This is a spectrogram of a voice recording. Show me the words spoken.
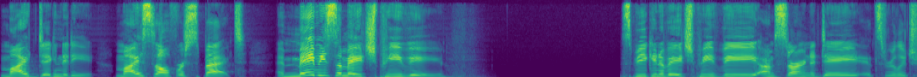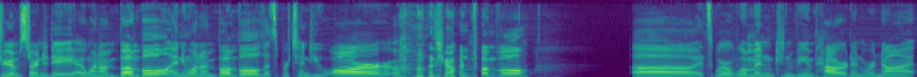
My dignity, my self-respect, and maybe some HPV. Speaking of HPV, I'm starting to date. It's really true. I'm starting to date. I went on Bumble. Anyone on Bumble? Let's pretend you are. You're on Bumble. Uh, it's where a woman can be empowered and we're not.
